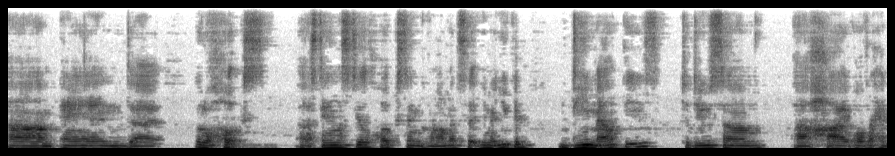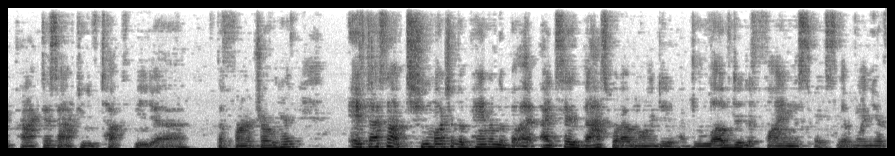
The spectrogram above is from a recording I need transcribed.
um, and uh, little hooks uh, stainless steel hooks and grommets that you know you could demount these to do some uh, high overhead practice after you've tucked the uh, the furniture over here. If that's not too much of a pain in the butt, I'd say that's what I want to do. I'd love to define the space so that when you're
